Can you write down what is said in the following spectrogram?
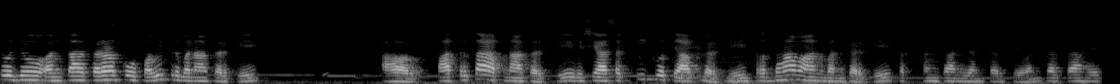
तो जो अंतकरण को पवित्र बना करके और पात्रता अपना करके विषयाशक्ति को त्याग करके, श्रद्धावान बन करके सत्संग का निरंतर सेवन करता है,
